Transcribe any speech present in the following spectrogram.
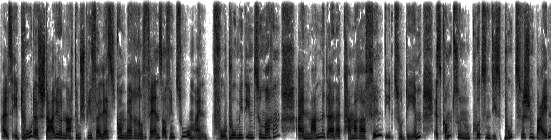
Als Eto'o das Stadion nach dem Spiel verlässt, kommen mehrere Fans auf ihn zu, um ein Foto mit ihm zu machen. Ein Mann mit einer Kamera filmt ihn zudem. Es kommt zu einem kurzen Disput zwischen beiden,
